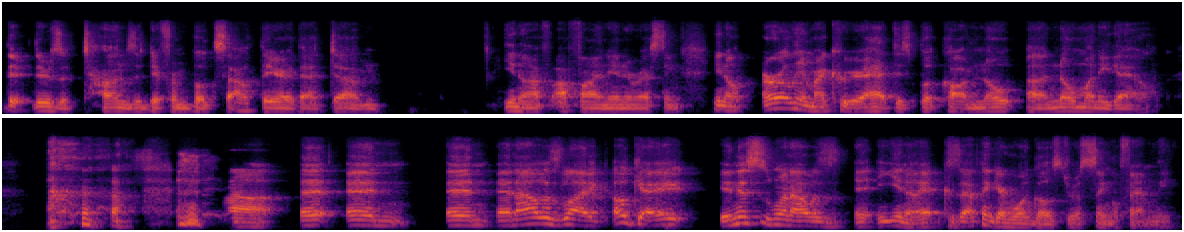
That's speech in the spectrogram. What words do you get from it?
there, there's a tons of different books out there that. Um, you know, I, I, find interesting. You know, early in my career, I had this book called "No uh, No Money Down," uh, and and and I was like, okay. And this is when I was, eh, you know, because I think everyone goes through a single family,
